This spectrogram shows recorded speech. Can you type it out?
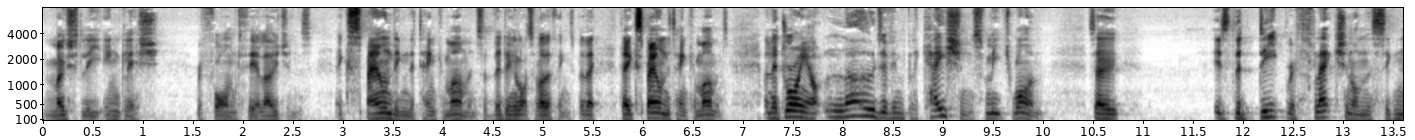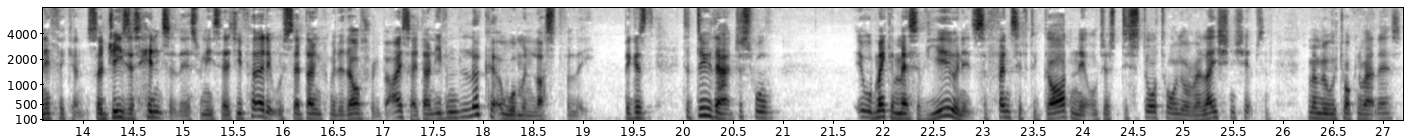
mostly English Reformed theologians, expounding the Ten Commandments. They're doing lots of other things, but they, they expound the Ten Commandments. And they're drawing out loads of implications from each one. So it's the deep reflection on the significance. So Jesus hints at this when he says, You've heard it was said, don't commit adultery. But I say, don't even look at a woman lustfully. Because to do that just will it will make a mess of you and it's offensive to God and it will just distort all your relationships. Remember we were talking about this?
